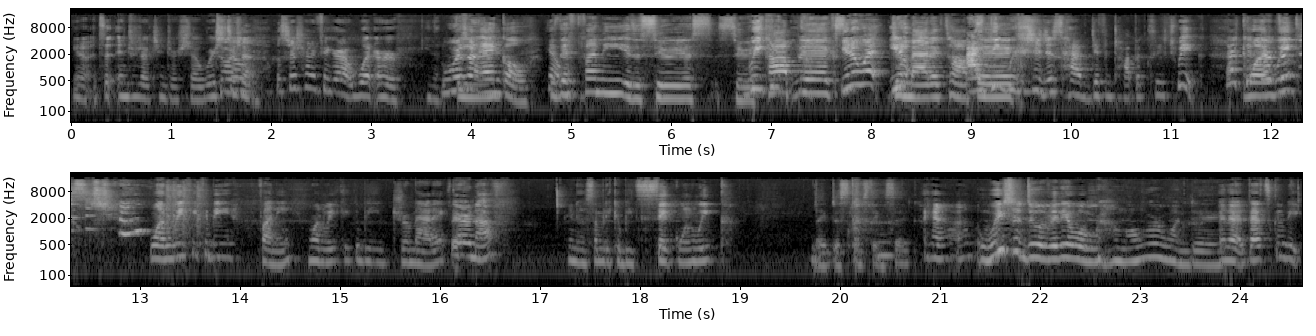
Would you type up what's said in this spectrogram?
You know, it's an introduction to our show. We're To still, show. we're still trying to figure out what our, you know, Where's our ankle? Yeah. Is it funny? Is it serious? Serious We can- topics? You know what? You know, dramatic topics. I think we should just have different topics each week. That could- one week, one week it could be funny. One week it could be dramatic. Fair enough. You know, somebody could be sick one week. Like disgusting sick. Yeah. We should do a video when we're hungover one day. And that, that's gonna be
